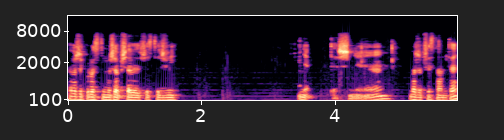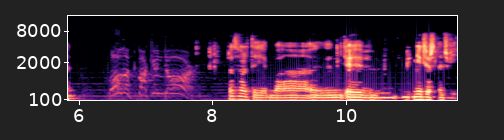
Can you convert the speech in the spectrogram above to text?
Chyba, że po prostu muszę przebiec przez te drzwi. Nie, też nie. Może przez tamte? Rozwal te jeba... Yy, yy, niegrzeczne drzwi.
